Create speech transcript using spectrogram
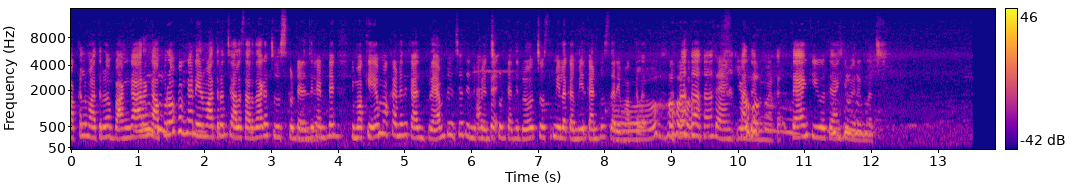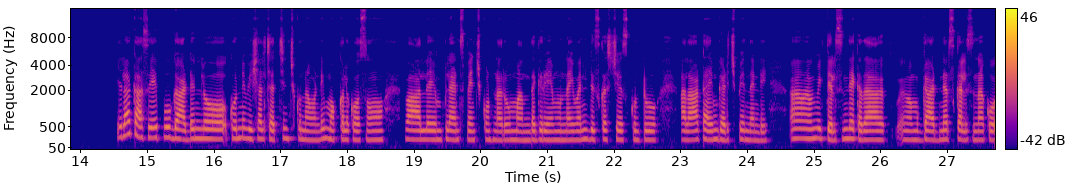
మొక్కలు మాత్రం బంగారంగా అపురూపంగా నేను మాత్రం చాలా సరదాగా చూసుకుంటాను. ఎందుకంటే ఈ మొక్క ఏ మొక్క అనేది కాదు ప్రేమ పెంచే దీన్ని పెంచుకుంటాను. రోజు చూస్తే మీలో మీరు కనిపిస్తారు ఈ మొక్కలు. అదనమాట thank you thank you very much ఇలా కాసేపు గార్డెన్లో కొన్ని విషయాలు చర్చించుకున్నామండి. మొక్కల కోసం వాళ్ళు ఏం ప్లాంట్స్ పెంచుకుంటున్నారు మన దగ్గర ఏమున్నాయి ఇవన్నీ డిస్కస్ చేసుకుంటూ అలా టైం గడిచిపోయిందండి. మీకు తెలిసిందే కదా గార్డెనర్స్ కలిసిన కో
